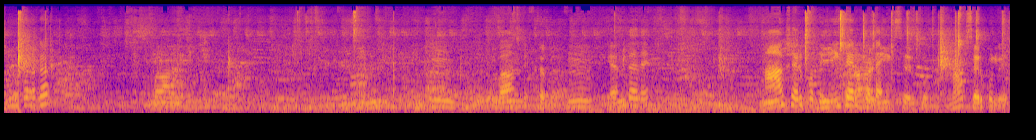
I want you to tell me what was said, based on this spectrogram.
సింపుల్గా బాగుంది. బాగుంది. ఎంత అదే నాకు సరిపోతాయి నీకు సరిపోతాయి. నీకు సరిపోతుంది నాకు సరిపోలేదు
